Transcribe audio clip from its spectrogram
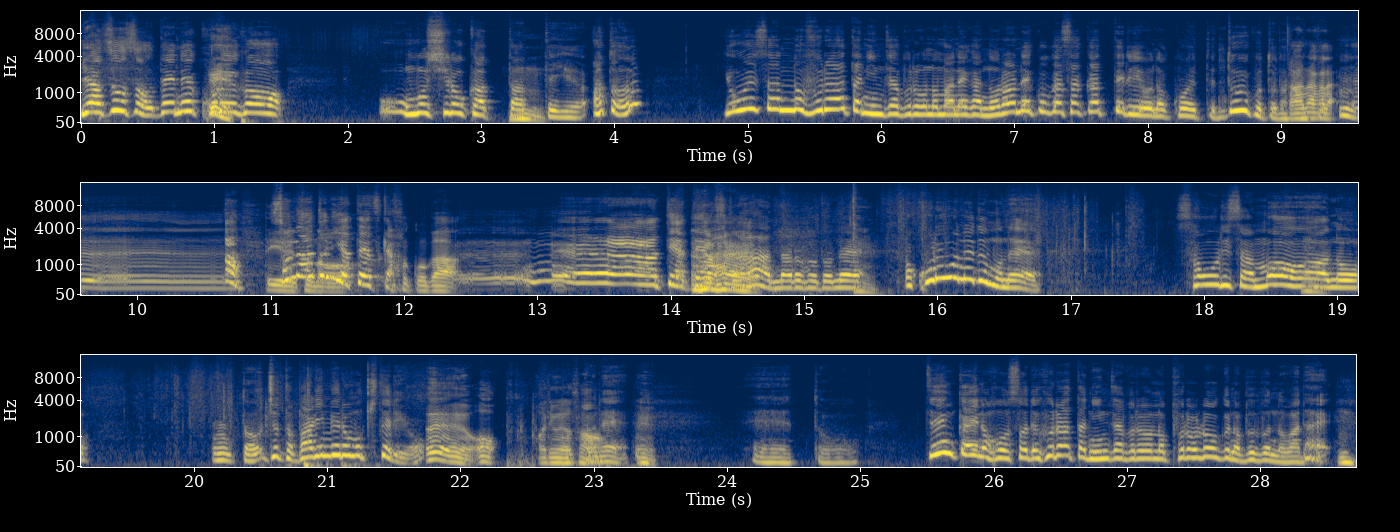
いやそうそう。でねこれが面白かったっていう、あと洋江さんの古畑任三郎の真似が野良猫が盛ってるような声ってどういうことだっけあだから、うん。うーあその後にやったやつか。そこが。うーってやったやつか、はなるほどね、あこれはねでもね沙織さんも、あのうんとちょっとバリメロも来てるよ。ええあ有村さん、えっとええ。ーっと前回の放送で古畑任三郎のプロローグの部分の話題、うん。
